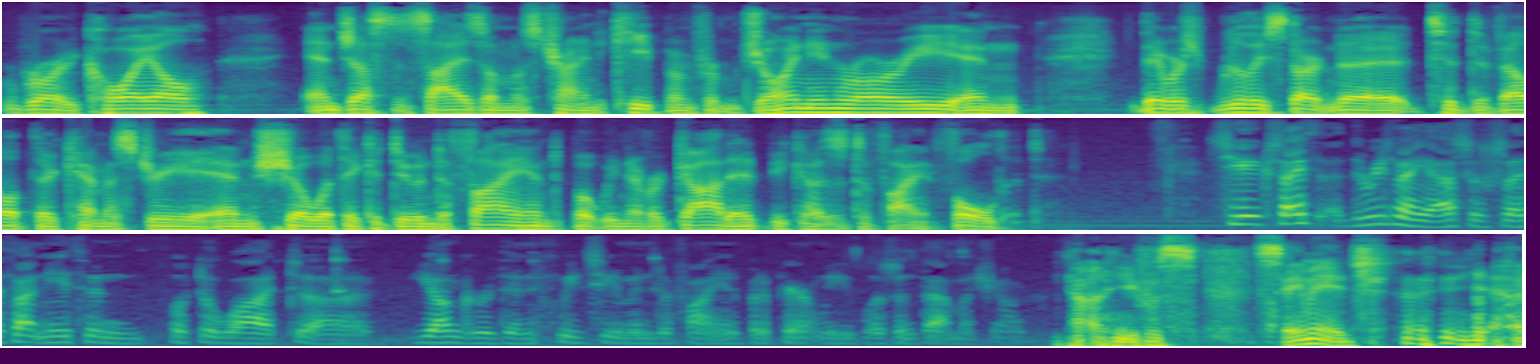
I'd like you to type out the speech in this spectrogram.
Rory Coyle and Justin Sysum was trying to keep him from joining Rory, and they were really starting to to develop their chemistry and show what they could do in Defiant, but we never got it because Defiant folded. See, I, the reason I asked is because I thought Nathan looked a lot uh, younger than we'd seen him in Defiant, but apparently he wasn't that much younger. No, he was same age. yeah,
